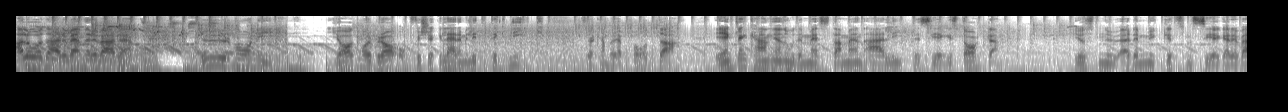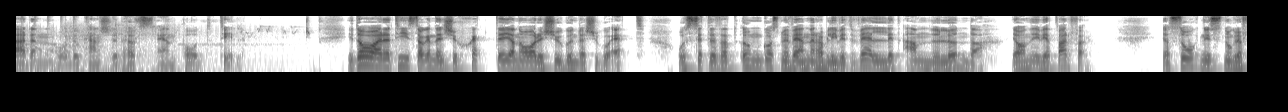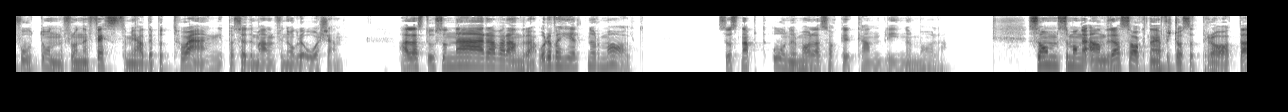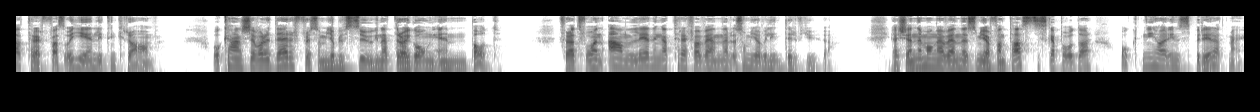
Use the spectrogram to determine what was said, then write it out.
Hallå där vänner i världen! Hur mår ni? Jag mår bra och försöker lära mig lite teknik så jag kan börja podda. Egentligen kan jag nog det mesta men är lite seg i starten. Just nu är det mycket som segar i världen och då kanske det behövs en podd till. Idag är det tisdagen den 26 januari 2021 och sättet att umgås med vänner har blivit väldigt annorlunda. Ja, ni vet varför. Jag såg nyss några foton från en fest som jag hade på Twang på Södermalm för några år sedan. Alla stod så nära varandra och det var helt normalt. Så snabbt onormala saker kan bli normala. Som så många andra saknar jag förstås att prata, träffas och ge en liten kram. Och kanske var det därför som jag blev sugen att dra igång en podd. För att få en anledning att träffa vänner som jag vill intervjua. Jag känner många vänner som gör fantastiska poddar och ni har inspirerat mig.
